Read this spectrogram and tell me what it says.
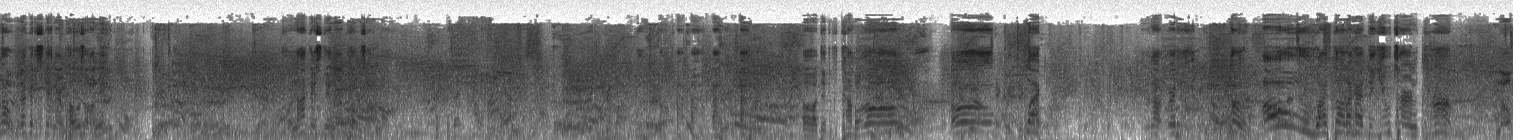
no, you're not gonna stand there and pose on me. We're not gonna stand there and pose on me. Oh, I did the combo wrong. Oh! oh, black. You're not ready. No. Oh, I thought I had the U-turn prop. Nope.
